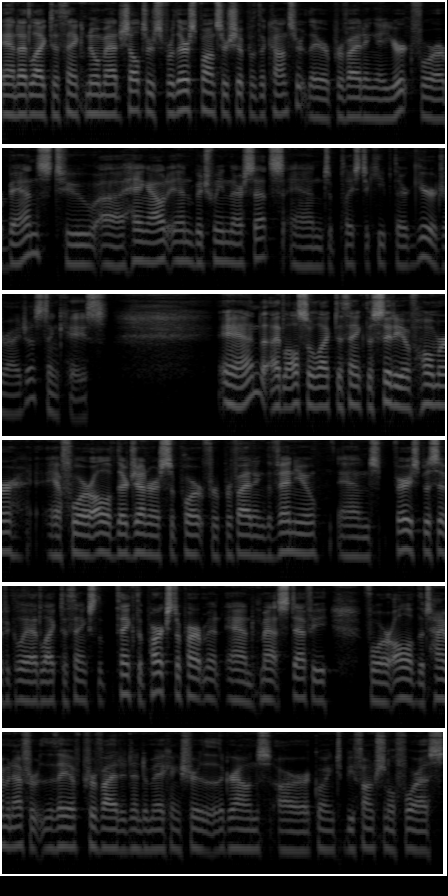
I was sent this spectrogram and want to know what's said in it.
And I'd like to thank Nomad Shelters for their sponsorship of the concert. They are providing a yurt for our bands to uh, hang out in between their sets and a place to keep their gear dry just in case. And I'd also like to thank the City of Homer uh, for all of their generous support for providing the venue. And very specifically, I'd like to thanks the, thank the Parks Department and Matt Steffi for all of the time and effort that they have provided into making sure that the grounds are going to be functional for us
